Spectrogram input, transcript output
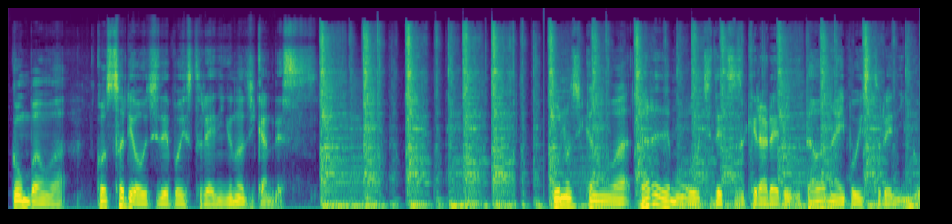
こんばんは。こっそりおうちでボイストレーニングの時間です。この時間は誰でもおうちで続けられる歌わないボイストレーニングを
